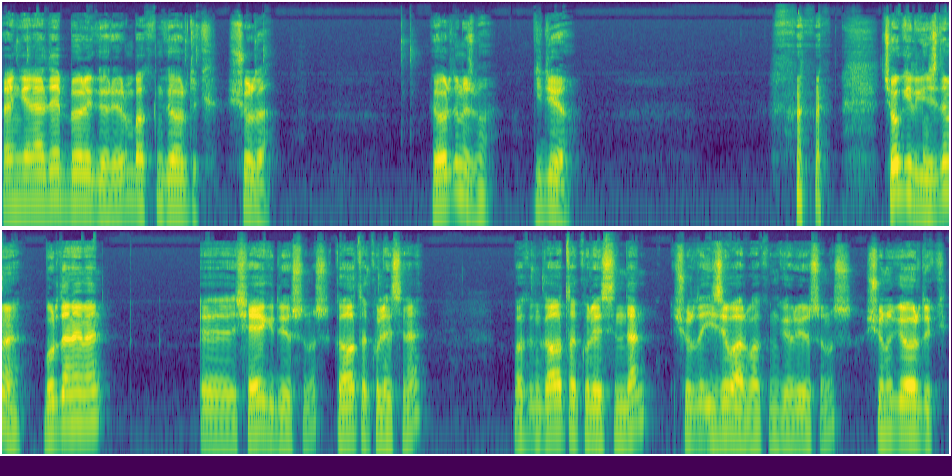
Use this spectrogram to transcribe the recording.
Ben genelde hep böyle görüyorum. Bakın gördük. Şurada. Gördünüz mü? Gidiyor. Çok ilginç değil mi? Buradan hemen e, şeye gidiyorsunuz. Galata Kulesi'ne. Bakın Galata Kulesi'nden şurada izi var bakın görüyorsunuz. Şunu gördük.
